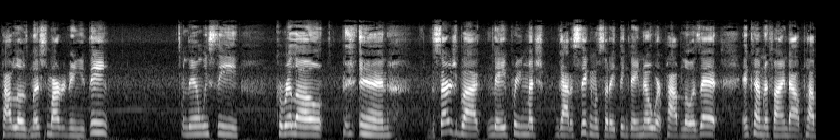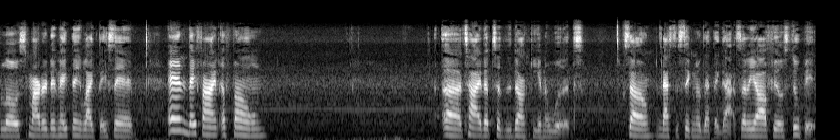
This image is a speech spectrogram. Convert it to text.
Pablo is much smarter than you think. And then we see Carrillo and the search block, they pretty much got a signal, so they think they know where Pablo is at. And come to find out, Pablo is smarter than they think, like they said. And they find a phone uh, tied up to the donkey in the woods. So that's the signal that they got. So they all feel stupid.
